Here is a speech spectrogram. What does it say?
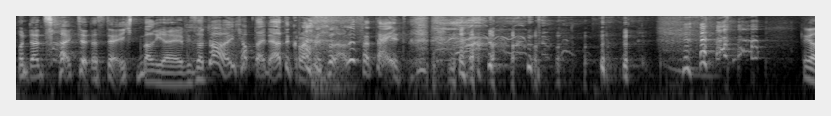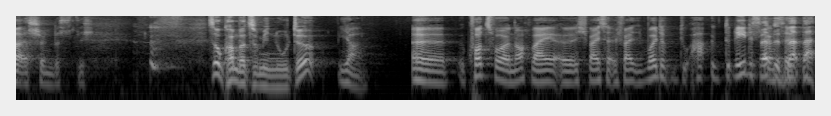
Und dann zeigt er, dass der echten Maria Helwig sagt, ah, ich habe deine Autogramme schon alle verteilt. ja, ist schon lustig. So, kommen wir zur Minute. Ja. Äh, kurz vorher noch, weil äh, ich weiß ja, ich, weiß, ich wollte, du, du redest die ganze Zeit.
